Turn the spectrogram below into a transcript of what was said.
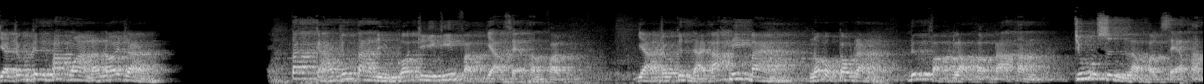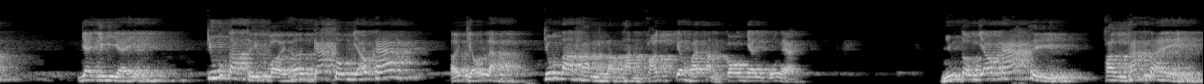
Và trong kinh pháp hoa đã nói rằng, tất cả chúng ta đều có tri kiến phật và sẽ thành phật và trong kinh đại bát niết bàn, nói một câu rằng, đức phật là phật đã thành, chúng sinh là phật sẽ thành. Và vì vậy, chúng ta tuyệt vời hơn các tôn giáo khác, ở chỗ là chúng ta thành là thành phật chứ không phải thành con dân của ngài. Những tôn giáo khác thì thần thánh này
